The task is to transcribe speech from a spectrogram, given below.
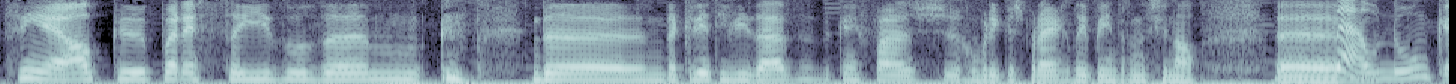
Sim, é algo que parece saído da, da, da criatividade de quem faz rubricas para a RDP Internacional. Ah, Não, nunca.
